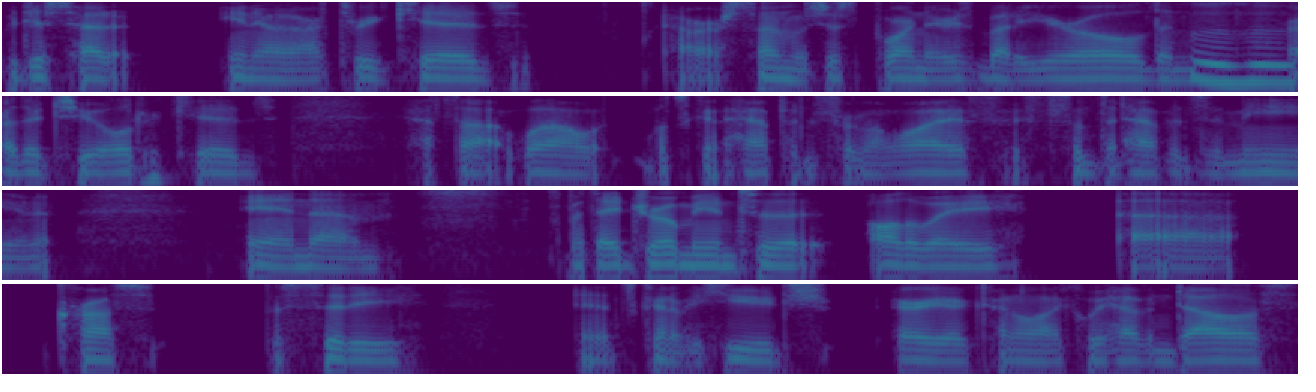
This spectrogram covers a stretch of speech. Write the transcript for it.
we just had you know our three kids. Our son was just born there; he was about a year old, and Mhm. our other two older kids. I thought, wow, what's going to happen for my wife if something happens to me? And and um, but they drove me into the, all the way uh, across the city, and it's kind of a huge area, kind of like we have in Dallas.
